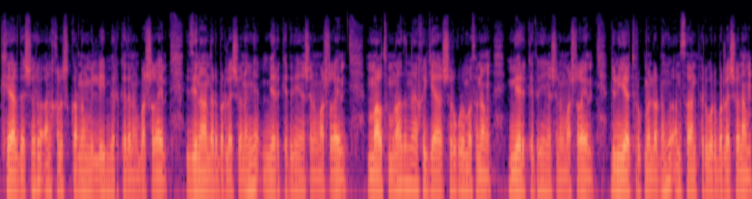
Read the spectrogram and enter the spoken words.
Kärdeşler arkalaşyklarynyň milli merkeziniň başlygy, Zenanlar birleşiginiň Merkezi geňeşiniň başlygy, Magtymguly adyndaky Ýaşlar guramasynyň Merkezi geňeşiniň başlygy, Dünýä türkmenleriniň ynsanperwer birleşiginiň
